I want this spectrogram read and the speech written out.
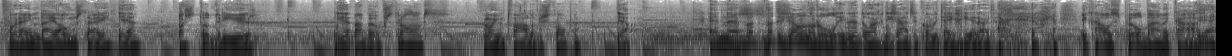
voorheen bij Oomstee Ja, was het tot drie uur. ja, Maar bij op strand moet je om twaalf uur stoppen. ja. En eh, wat, wat is jouw rol in het organisatiecomité, Gerard? Ik hou het spul bij elkaar. Ja,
